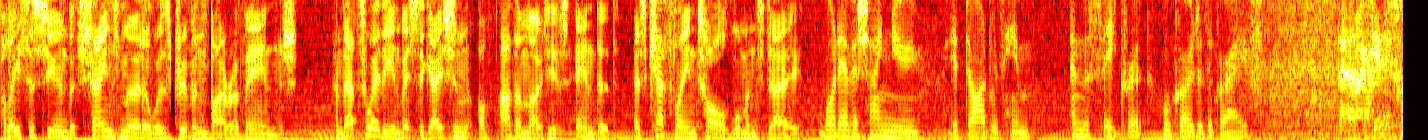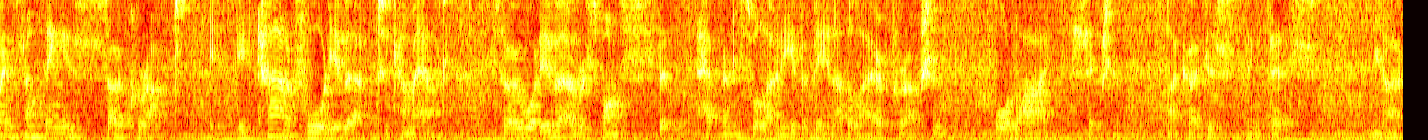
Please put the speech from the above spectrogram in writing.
police assumed that Shane's murder was driven by revenge. And that's where the investigation of other motives ended, as Kathleen told Woman's Day. Whatever Shane knew, it died with him, and the secret will go to the grave. And I guess when something is so corrupt, it, it can't afford ever to come out. So whatever response that happens will only ever be another layer of corruption or lie, deception. Like I just think that's, you know,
